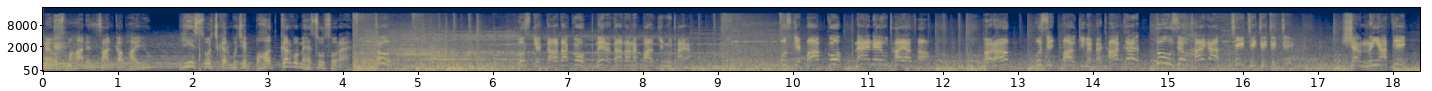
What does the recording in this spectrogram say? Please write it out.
मैं उस महान इंसान का भाई हूँ। ये सोचकर मुझे बहुत गर्व महसूस हो रहा है। उसके दादा को मेरे दादा ने पालकी में उठाया। उसके बाप को मैंने उठाया था। और अब उसी पालकी में बैठाकर तू उसे उठाएगा। छी छी छी छी छी। शर्म नहीं आती?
